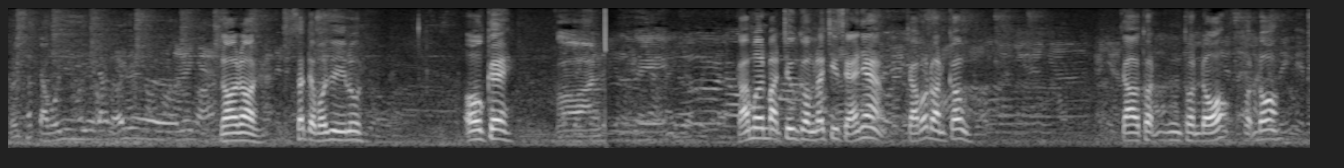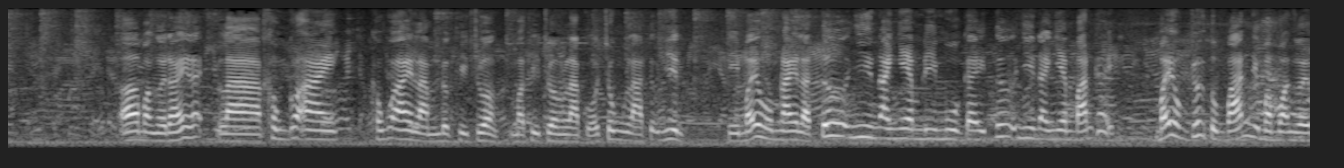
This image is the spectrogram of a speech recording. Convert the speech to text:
rồi sách chào bộ Duy đang ở với Liên mà Rồi rồi, sách cho Bảo Duy luôn. Ok. còn Cảm ơn bạn Trương Cường đã chia sẻ nha. Chào bác đoàn công. Chào Thuận Thuận Đó, Thuận Đo. À, mọi người đấy đấy là không có ai không có ai làm được thị trường mà thị trường là của chung là tự nhiên. Thì mấy hôm nay là tự nhiên anh em đi mua cây, tự nhiên anh em bán cây. Mấy hôm trước Tùng bán nhưng mà mọi người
